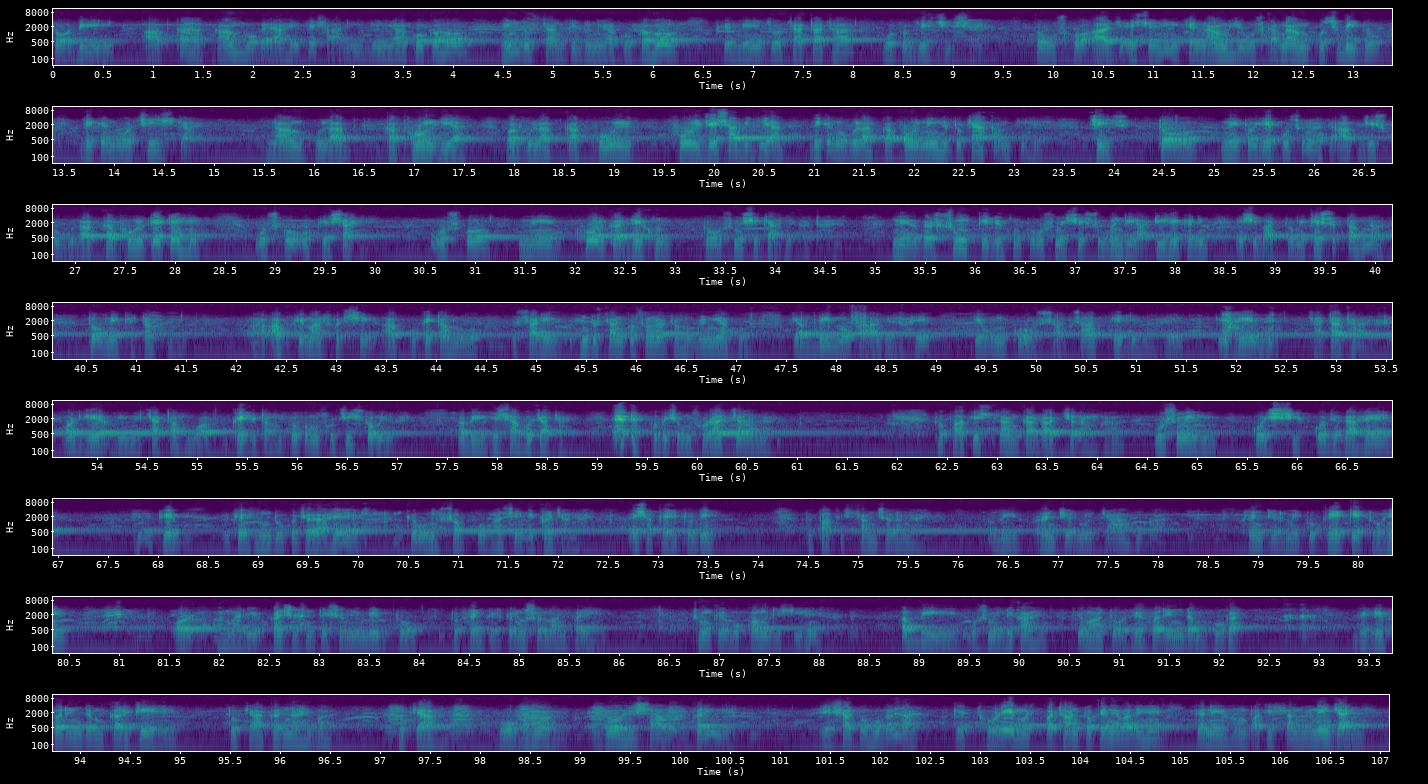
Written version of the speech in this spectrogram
तो अभी आपका काम हो गया है कि सारी दुनिया को कहो, हिंदुस्तान की दुनिया को कहो कि मैं जो चाहता था वो तो ये चीज़ है। तो उसको आज ऐसे नहीं कि नाम ही उसका नाम कुछ भी दो, लेकिन वो चीज़ क्या है? नाम गुलाब का फूल दिया, और गुलाब का फूल फूल जैसा भी दिया लेकिन वो गुलाब का फूल नहीं है तो क्या काम की है? चीज़ तो मैं तो ये पूछू ना कि आप जिसको गुलाब का फूल कहते हैं, उसको वो कैसा है? उसको मैं खोल कर देखूँ तो उसमें से क्या निकलता है? मैं अगर सूंघ के देखूँ तो उसमें से सुगंधी आती है कि नहीं? ऐसी बात तो मैं कह सकता हूँ ना। तो मैं कहता हूँ आपके मार्फत से आपको कहता हूँ, सारी हिंदुस्तान को सुनाता हूँ, दुनिया को, कि अब भी मौका आ गया है कि उनको साफ़ साफ़ कह देना है कि ये मैं चाहता था और ये अभी मैं चाहता हूँ, आपको कह देता हूँ, क्योंकि मुझको चीज़ तो मिल गई। अभी हिस्सा हो जाता है। तो पीछे मुझको राज चलाना है। तो पाकिस्तान का राज चलाऊँगा, उसमें कोई सिख को जगह है? कि कि हिंदू को जगह है कि उन सबको वहाँ से निकल जाना है? ऐसा कहे तो दे पाकिस्तान चलाना है। अभी फ्रंटियर में क्या होगा? फ्रंटियर में तो कहते तो हैं, और हमारी कॉन्स्टिट्यूशन असेंबली में तो तो फ्रंटियर के मुसलमान पड़े हैं। क्योंकि वो कांग्रेसी हैं, अब भी उसमें लिखा है कि वहाँ तो रेफरेंडम होगा। रेफरेंडम करके तो क्या करना है वहाँ? तो क्या वो वहाँ जो हिस्सा करेंगे? ऐसा तो होगा ना कि थोड़े पठान तो कहने वाले हैं कि नहीं, हम पाकिस्तान में नहीं जाएँगे।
